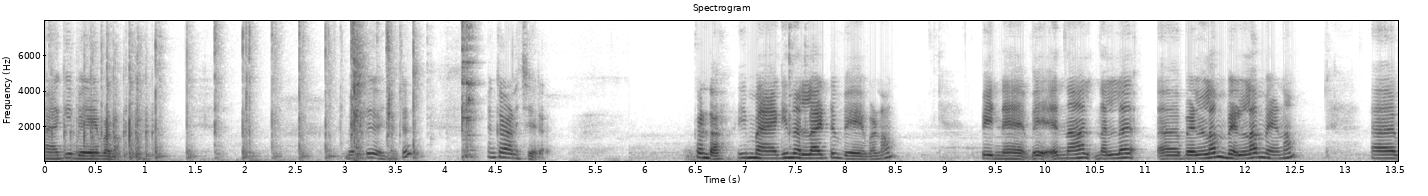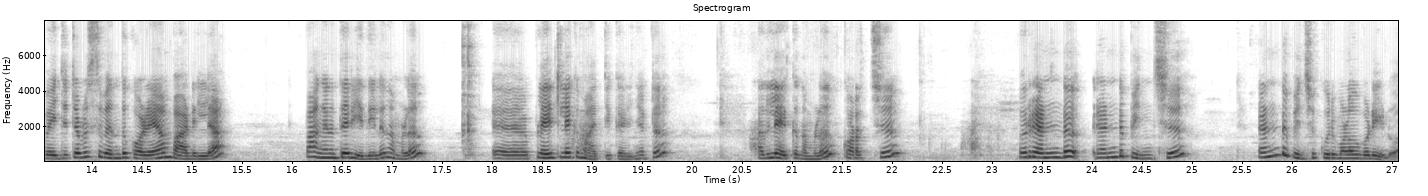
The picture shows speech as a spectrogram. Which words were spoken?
മാഗി വേവണം. വെന്ത് കഴിഞ്ഞിട്ട് ഞാൻ കാണിച്ചു തരാം. കണ്ട? ഈ മാഗി നല്ലതായിട്ട് വേവണം. പിന്നെ എന്നാൽ നല്ല വെള്ളം വെള്ളം വേണം. വെജിറ്റബിൾസ് വെന്ത് കുഴയാൻ പാടില്ല. അപ്പം അങ്ങനത്തെ രീതിയിൽ നമ്മൾ പ്ലേറ്റിലേക്ക് മാറ്റി കഴിഞ്ഞിട്ട് അതിലേക്ക് നമ്മൾ കുറച്ച് ഒരു രണ്ട് രണ്ട് പിഞ്ച് രണ്ട് പിഞ്ച് കുരുമുളക് പൊടി ഇടുക.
